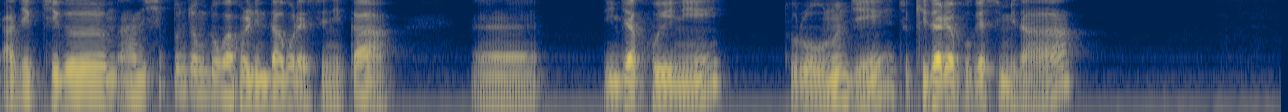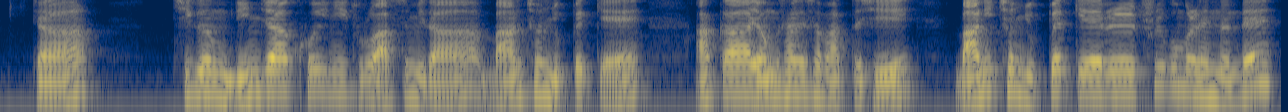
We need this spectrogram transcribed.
아직 지금 한 10분 정도가 걸린다고 그랬으니까 에, 닌자 코인이 들어오는지 좀 기다려 보겠습니다. 자, 지금 닌자 코인이 들어왔습니다. 11,600개. 아까 영상에서 봤듯이 12,600개를 출금을 했는데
